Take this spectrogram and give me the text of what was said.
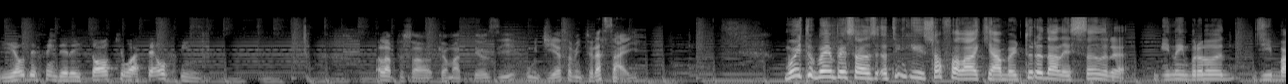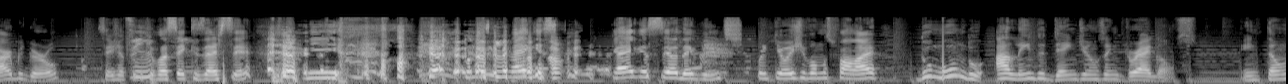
e eu defenderei Tóquio até o fim. Olá pessoal, aqui é o Matheus e um dia essa aventura sai. Muito bem, pessoal. Eu tenho que só falar que a abertura da Alessandra me lembrou de Barbie Girl. Seja tudo Sim. que você quiser ser. E o seu D20, porque hoje vamos falar do mundo além do Dungeons and Dragons. Então,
